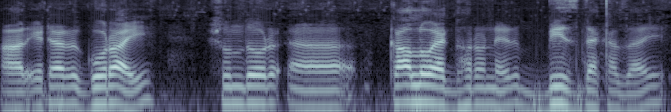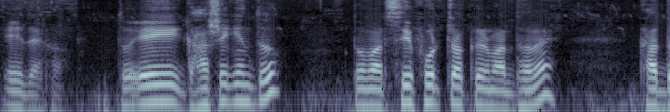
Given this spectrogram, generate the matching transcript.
আর এটার গোড়ায় সুন্দর কালো এক ধরনের বীজ দেখা যায়। এই দেখো। তো এই ঘাসে কিন্তু তোমার সিফোর চক্রের মাধ্যমে খাদ্য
